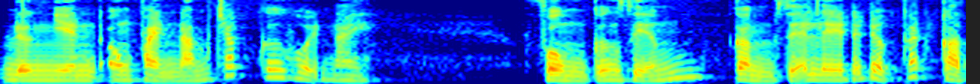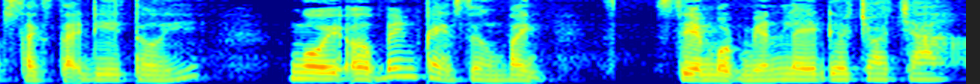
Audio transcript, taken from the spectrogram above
Đương nhiên ông phải nắm chắc cơ hội này. Phùng Cương diễm cầm dĩa lê đã được cắt cọt sạch sẽ đi tới, ngồi ở bên cạnh giường bệnh, xiên một miếng lê đưa cho cha.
